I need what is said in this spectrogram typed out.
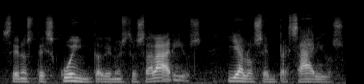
se nos descuenta de nuestros salarios y a los empresarios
